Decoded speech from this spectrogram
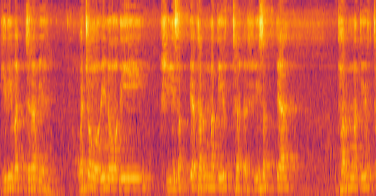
ಗಿರಿವಜ್ರ ವಿ ವಚೋ ವಿನೋದಿ ಶ್ರೀ ಸತ್ಯ ಧರ್ಮತೀರ್ಥ ಶ್ರೀ ಸತ್ಯ ಧರ್ಮತೀರ್ಥ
